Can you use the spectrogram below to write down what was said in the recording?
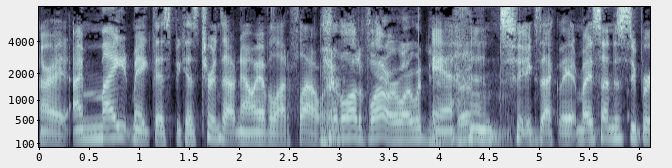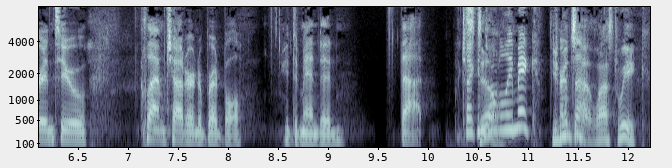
All right. I might make this because turns out now I have a lot of flour. You have a lot of flour. Why wouldn't you? Right? and exactly. My son is super into clam chowder in a bread bowl. He demanded that, which I can totally make. You mentioned out. that last week.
